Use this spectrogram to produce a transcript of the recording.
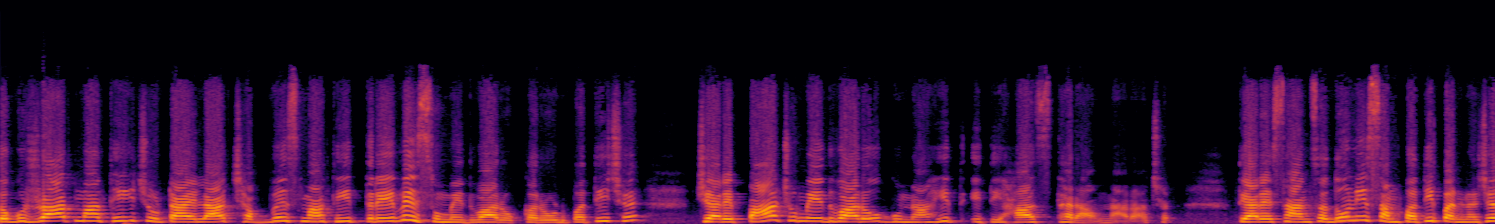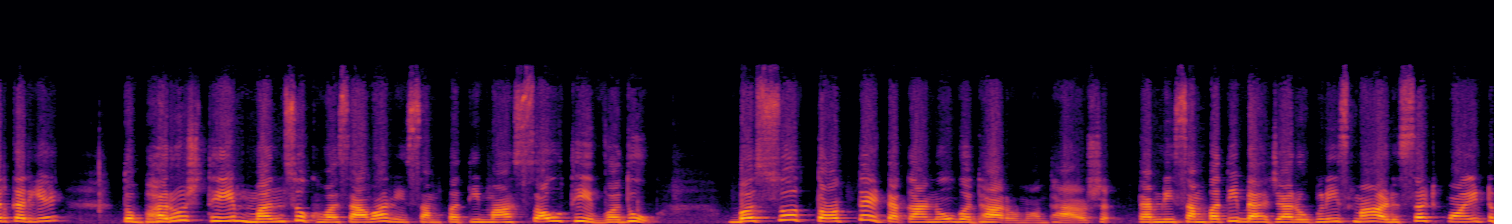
તો ગુજરાતમાંથી ચૂંટાયેલા છવ્વીસમાંથી ત્રેવીસ ઉમેદવારો કરોડપતિ છે, જ્યારે પાંચ ઉમેદવારો ગુનાહિત ઇતિહાસ ધરાવનારા છે. ત્યારે સાંસદોની સંપત્તિ પર નજર કરીએ, તો ભરૂચથી મનસુખ વસાવાની સંપત્તિમાં સૌથી વધુ બસો તોતેર ટકાનો વધારો નોંધાયો છે. તેમની સંપત્તિ બે હજાર ઓગણીસમાં અડસઠ પોઈન્ટ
